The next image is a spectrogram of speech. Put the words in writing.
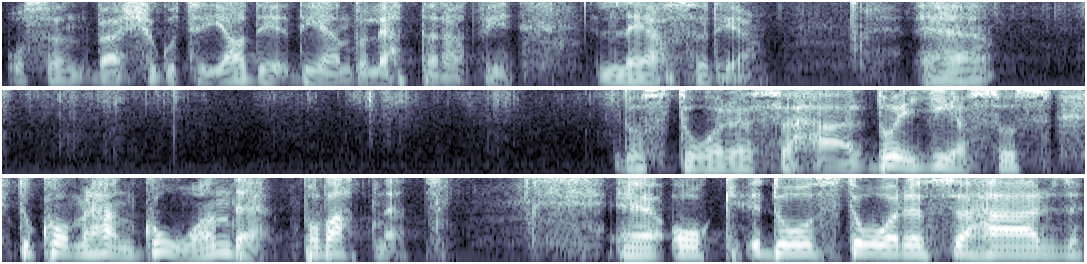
och sen vers 23, ja det, det är ändå lättare att vi läser det. Eh, då står det så här, då är Jesus, då kommer han gående på vattnet. Eh, och då står det så här,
